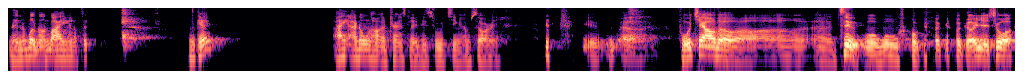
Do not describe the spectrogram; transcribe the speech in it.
để nó bắt đầu nó bay ngay lập tức. Okay? I, I don't know how to translate this routine. I'm sorry. 呃，佛教的呃呃字，我我我我可以说，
